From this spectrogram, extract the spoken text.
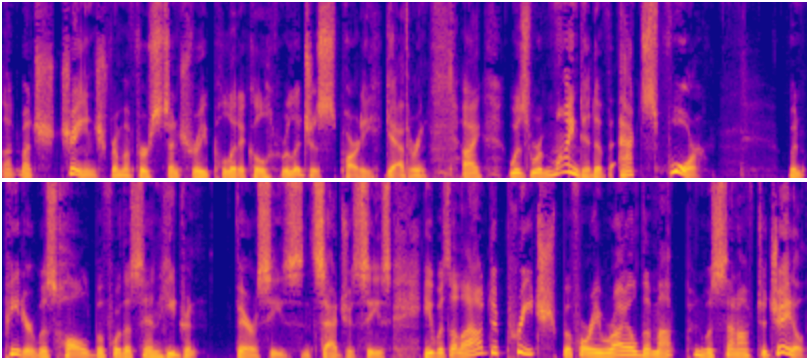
Not much change from a first century political religious party gathering. I was reminded of Acts 4 when Peter was hauled before the Sanhedrin, Pharisees and Sadducees, he was allowed to preach before he riled them up and was sent off to jail.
